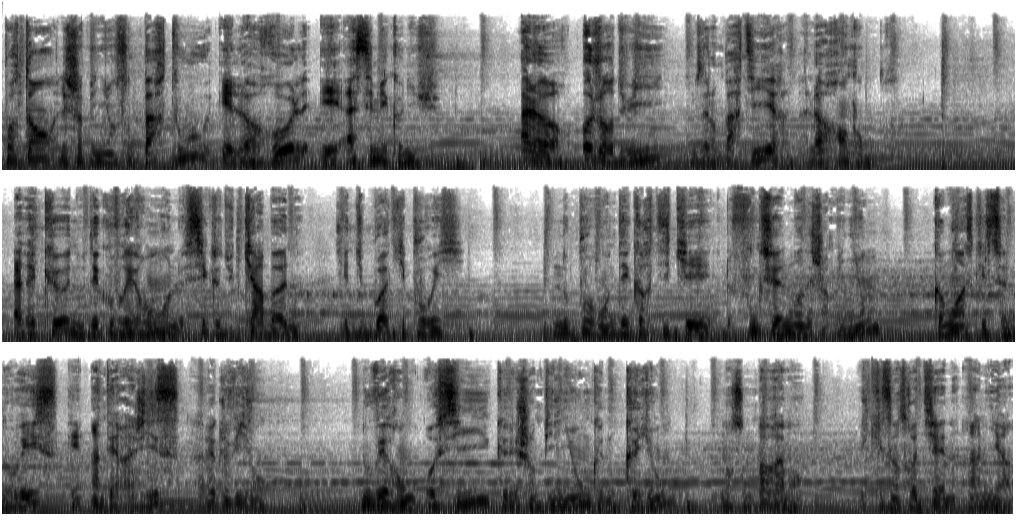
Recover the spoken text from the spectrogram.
Pourtant, les champignons sont partout et leur rôle est assez méconnu. Alors, aujourd'hui, nous allons partir à leur rencontre. Avec eux, nous découvrirons le cycle du carbone et du bois qui pourrit. Nous pourrons décortiquer le fonctionnement des champignons, comment est-ce qu'ils se nourrissent et interagissent avec le vivant. Nous verrons aussi que les champignons que nous cueillons n'en sont pas vraiment, et qu'ils entretiennent un lien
